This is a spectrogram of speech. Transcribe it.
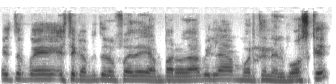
este, fue, este capítulo fue de Amparo Dávila, Muerte en el Bosque.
